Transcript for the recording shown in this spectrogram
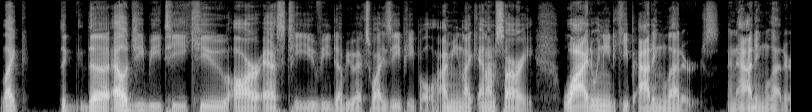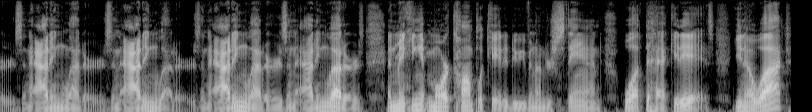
like the the LGBTQRSTUVWXYZ people. I mean, like, and I'm sorry. Why do we need to keep adding letters and adding letters and adding letters and adding letters and adding letters and adding letters and making it more complicated to even understand what the heck it is? You know what?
